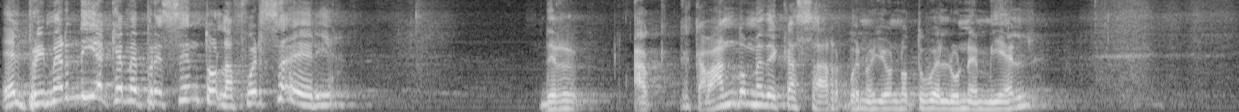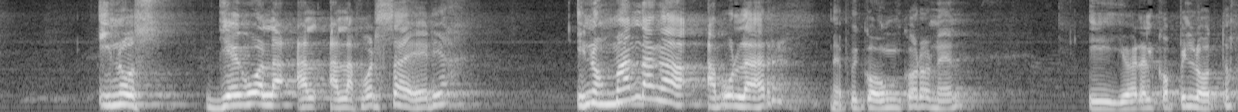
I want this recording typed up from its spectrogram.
El primer día que me presento a la Fuerza Aérea, de acabándome de casar, bueno, yo no tuve luna miel, y nos llego a la, Fuerza Aérea y nos mandan a, volar, me fui con un coronel y yo era el copiloto,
